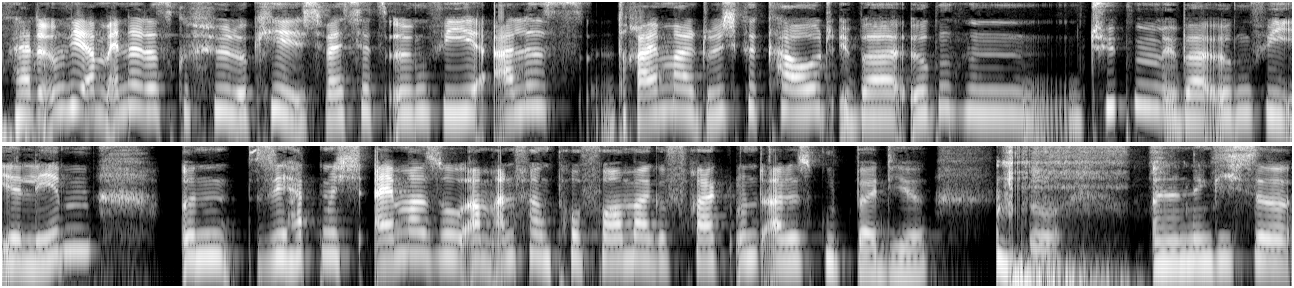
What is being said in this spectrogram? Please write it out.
Und hatte irgendwie am Ende das Gefühl, okay, ich weiß jetzt irgendwie alles dreimal durchgekaut über irgendeinen Typen, über irgendwie ihr Leben. Und sie hat mich einmal so am Anfang pro forma gefragt, und alles gut bei dir. So. Und dann denke ich so,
